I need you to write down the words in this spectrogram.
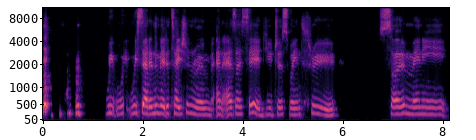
we, we we sat in the meditation room, and as I said, you just went through so many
